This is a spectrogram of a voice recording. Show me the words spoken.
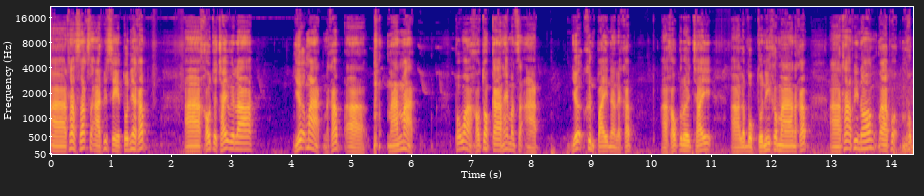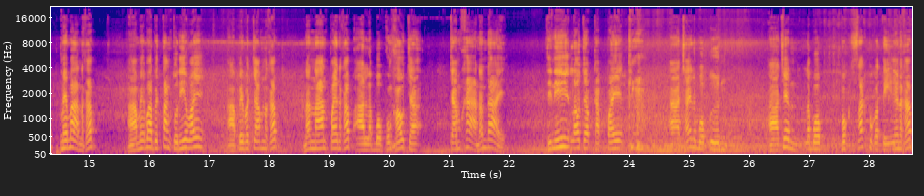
อ่า ถ้าซักสะอาดพิเศษตัวเนี้ยครับ อ่า เขาจะใช้เวลา เยอะมากนะครับอ่านานมาก เพราะว่าเขาต้องการให้มันสะอาดเยอะขึ้นไปนั่นแหละครับอ่าเขาก็เลยใช้อ่าระบบตัวนี้เข้ามานะครับอ่าถ้าพี่น้องอ่าพ่อพ่อแม่บ้านนะครับอ่าแม่บ้านไปตั้งตัวนี้ไว้อ่าเป็นประจำนะครับ นานๆไปนะครับอ่าระบบของเขาจะจำค่านั้นได้ ทีนี้เราจะกลับไปอ่าใช้ระบบอื่นอ่าเช่นระบบปกซักปกติเนี่ยนะครับ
